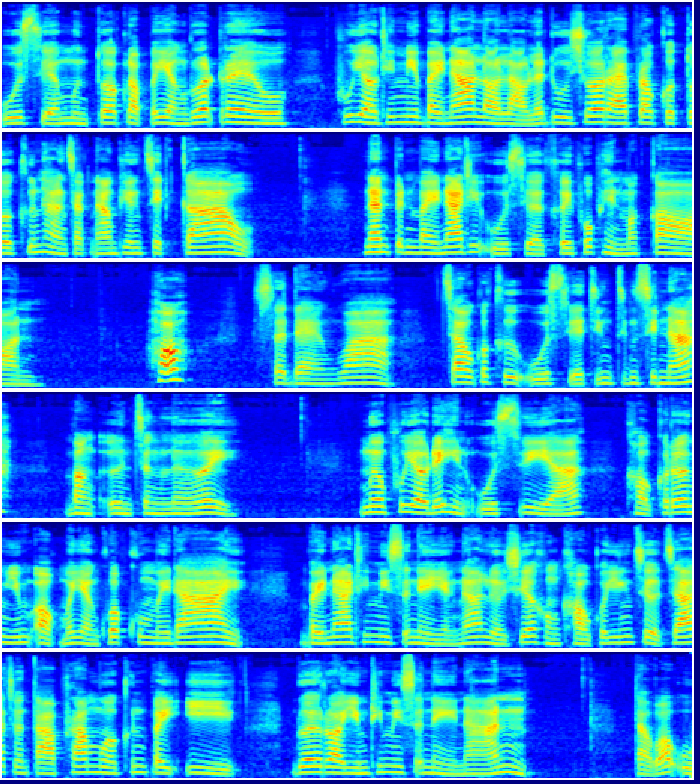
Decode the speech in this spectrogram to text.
อูเสือหมุนตัวกลับไปอย่างรวดเร็ว ผู้เยาว์ที่มีใบหน้าหล่อเหลาและดูชั่วร้ายปรากฏตัวขึ้นห่างจากนางเพียงเจ็ดก้าวนั่นเป็นใบหน้าที่อูเสือเคยพบเห็นมาก่อนฮะแสดงว่าเจ้าก็คืออูเสือจริง ๆ สินะ บังเอิญจังเลย เมื่อผู้เยาว์ได้เห็นอูเสือเขาก็เริ่มยิ้มออกมาอย่างควบคุมไม่ได้ ใบหน้าที่มีเสน่ห์อย่างน่าเหลือเชื่อของเขาก็ยิ่งเจิดจ้าจนตาพร่ามัวขึ้นไปอีก ด้วยรอยยิ้มที่มีเสน่ห์นั้น แต่ว่าอู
